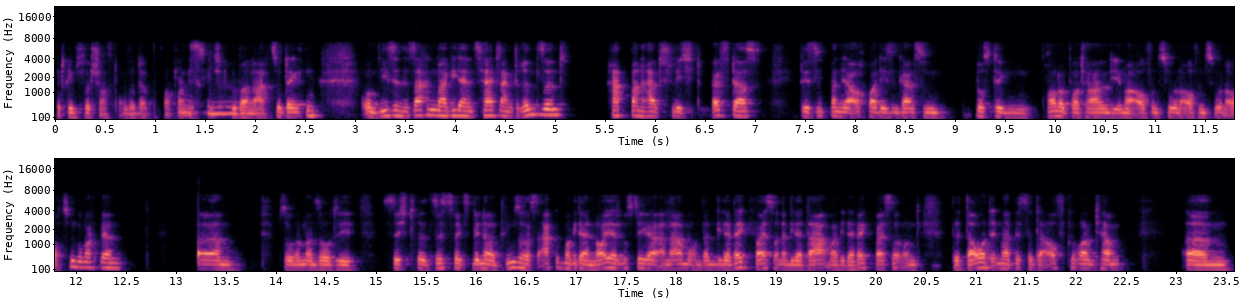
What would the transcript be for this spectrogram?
Betriebswirtschaft. Also da braucht man jetzt nicht genau. drüber nachzudenken. Und wie diese Sachen mal wieder eine Zeit lang drin sind, hat man halt schlicht öfters. Das sieht man ja auch bei diesen ganzen lustigen Pornoportalen, die immer auf und zu und auf und zu und auch zugemacht werden. Ähm, so, wenn man so die Sistrix, Winner und Blues sagt, ach, guck mal, wieder ein neuer, lustiger Name und dann wieder weg, weißt du, und dann wieder da, mal wieder weg, weißt du, und das dauert immer, bis sie da aufgeräumt haben. Ähm,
